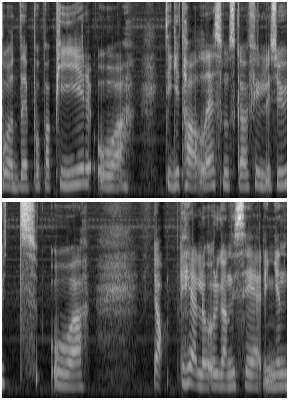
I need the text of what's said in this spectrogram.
både på papir og digitale som skal fylles ut. Og ja, hele organiseringen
